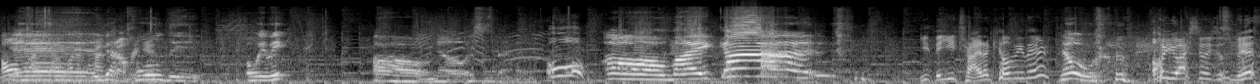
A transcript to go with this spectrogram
Oh my God, yeah, you gotta hold it. Oh wait, wait. Oh no, this is bad. Oh, Oh my god! you, did you try to kill me there? No. Oh, you actually just missed?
